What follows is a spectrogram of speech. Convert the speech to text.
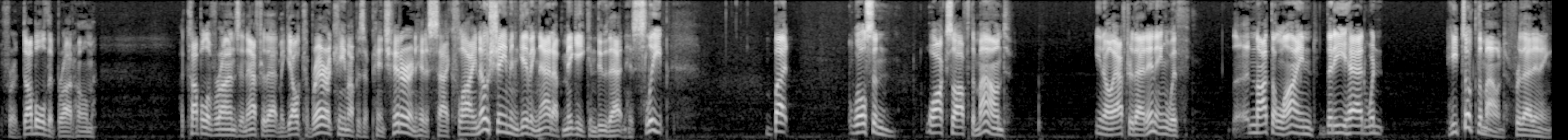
for a double that brought home a couple of runs. And after that, Miguel Cabrera came up as a pinch hitter and hit a sac fly. No shame in giving that up. Miggy can do that in his sleep. But Wilson walks off the mound, you know, after that inning with not the line that he had when he took the mound for that inning.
